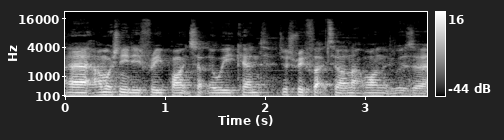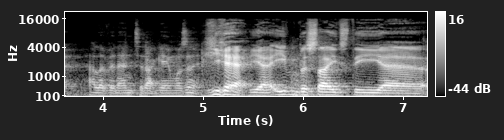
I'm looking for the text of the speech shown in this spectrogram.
uh, how much needed three points at the weekend? Just reflecting on that one, it was a hell of an end to that game, wasn't it? Yeah, yeah. Even besides the uh,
